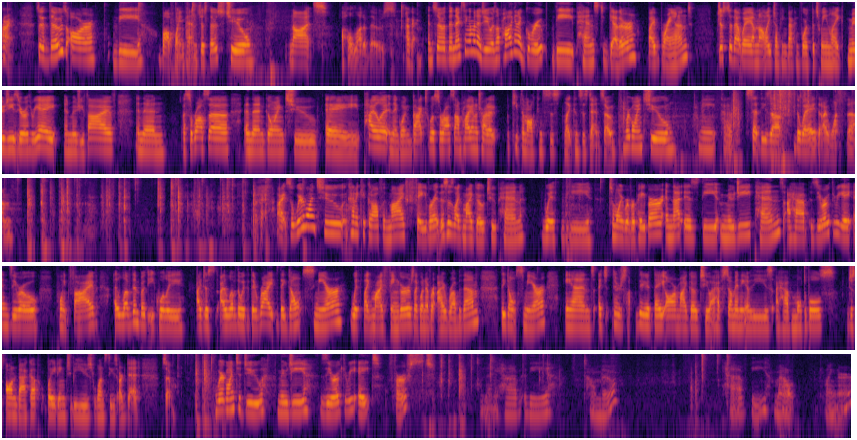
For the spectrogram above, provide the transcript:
All right, so those are the ballpoint pens, just those two, not a whole lot of those. Okay, and so the next thing I'm gonna do is I'm probably gonna group the pens together by brand just so that way I'm not like jumping back and forth between like Muji 038 and Muji 5 and then a Sarasa and then going to a Pilot and then going back to a Sarasa. I'm probably going to try to keep them all consist like consistent. So we're going to, let me kind of set these up the way that I want them. All right, so we're going to kind of kick it off with my favorite. This is like my go-to pen with the Tomoe River paper, and that is the Muji pens. I have 038 and 0.5. I love them both equally. I just, I love the way that they write. They don't smear with like my fingers, like whenever I rub them, they don't smear. And there's, they, they are my go-to. I have so many of these. I have multiples just on backup waiting to be used once these are dead. So we're going to do Muji 038 first. And then we have the Tombow. Have the mount liner.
